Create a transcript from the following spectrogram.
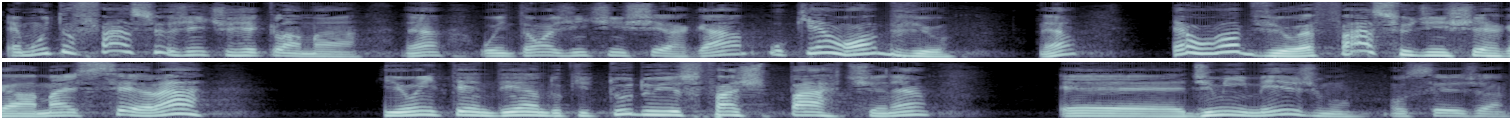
é muito fácil a gente reclamar, né? ou então a gente enxergar o que é óbvio. Né? É óbvio, é fácil de enxergar, mas será que eu entendendo que tudo isso faz parte né, é, de mim mesmo, ou seja,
